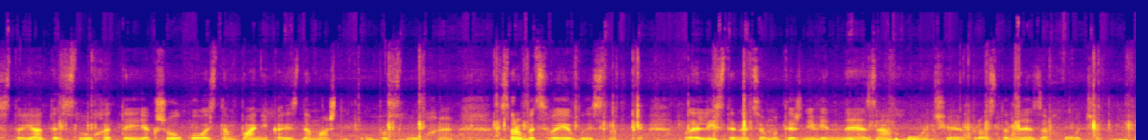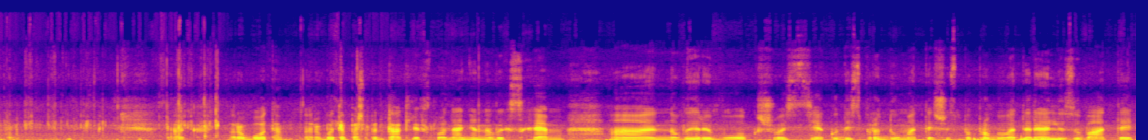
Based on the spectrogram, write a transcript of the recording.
стояти, слухати. Якщо у когось там паніка із домашніх, він послухає, зробить свої висновки. Але лізти на цьому тижні він не захоче, просто не захоче. Так, робота. Робота пашпентаклів, складання нових схем, новий ривок, щось кудись продумати, щось спробувати реалізувати,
